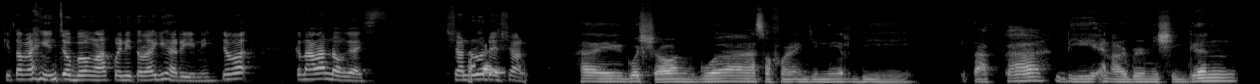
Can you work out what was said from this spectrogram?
kita pengen coba ngelakuin itu lagi hari ini. Coba kenalan dong guys. Sean dulu deh Sean. Hai, gue Sean. Gue software engineer di Ithaca di Ann Arbor, Michigan.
